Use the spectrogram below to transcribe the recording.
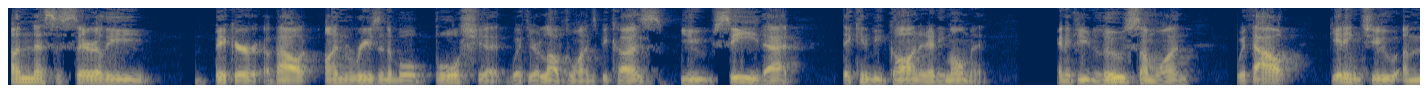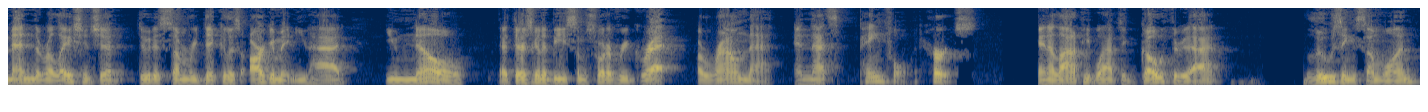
unnecessarily bicker about unreasonable bullshit with your loved ones because you see that they can be gone at any moment. And if you lose someone without getting to amend the relationship due to some ridiculous argument you had, you know that there's going to be some sort of regret around that. And that's painful. It hurts. And a lot of people have to go through that, losing someone,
